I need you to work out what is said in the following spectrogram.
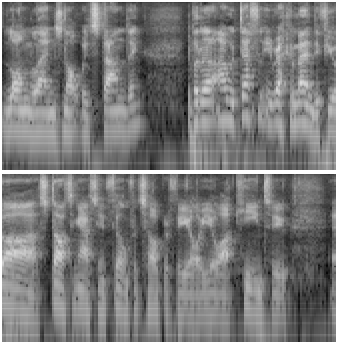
long lens notwithstanding. But uh, I would definitely recommend if you are starting out in film photography or you are keen to uh,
